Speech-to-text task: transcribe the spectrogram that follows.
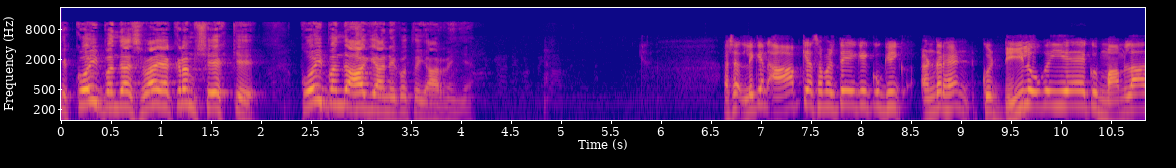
कि कोई बंदा सिवाय अकरम शेख के कोई बंदा आगे आने को तैयार नहीं है। अच्छा लेकिन आप क्या समझते हैं कि कोई अंडरहैंड कोई डील हो गई है कोई मामला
